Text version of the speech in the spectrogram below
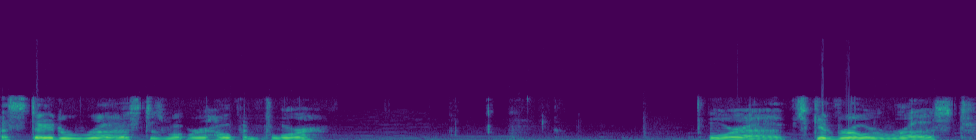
Estate or Rust is what we're hoping for or uh, Skid Row or Rust.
